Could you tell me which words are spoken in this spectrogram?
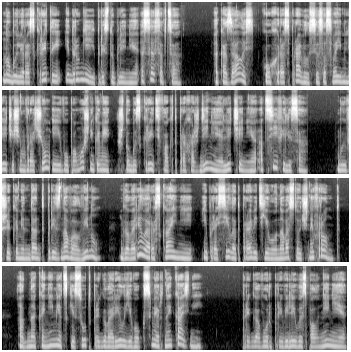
но были раскрыты и другие преступления эсэсовца. Оказалось, Кох расправился со своим лечащим врачом и его помощниками, чтобы скрыть факт прохождения лечения от сифилиса. Бывший комендант признавал вину, говорил о раскаянии и просил отправить его на Восточный фронт. Однако немецкий суд приговорил его к смертной казни. Приговор привели в исполнение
